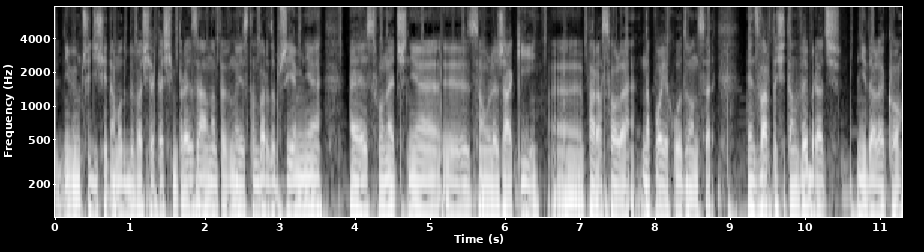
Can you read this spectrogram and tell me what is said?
E, Nie wiem, czy dzisiaj tam odbywa się jakaś impreza, na pewno jest tam bardzo przyjemnie, e, słonecznie, e, są leżaki, e, parasole, napoje chłodzące, więc warto się tam wybrać, niedaleko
